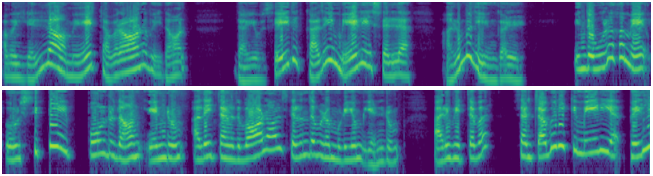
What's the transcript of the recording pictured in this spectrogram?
அவை எல்லாமே தவறானவைதான். தயவு செய்து கதை மேலே செல்ல அனுமதியுங்கள். இந்த உலகமே ஒரு சிப்பியை போன்றுதான் என்றும் அதை தனது வாளால் திறந்துவிட முடியும் என்றும் அறிவித்தவர் தன் தகுதிக்கு மீறிய பெரிய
